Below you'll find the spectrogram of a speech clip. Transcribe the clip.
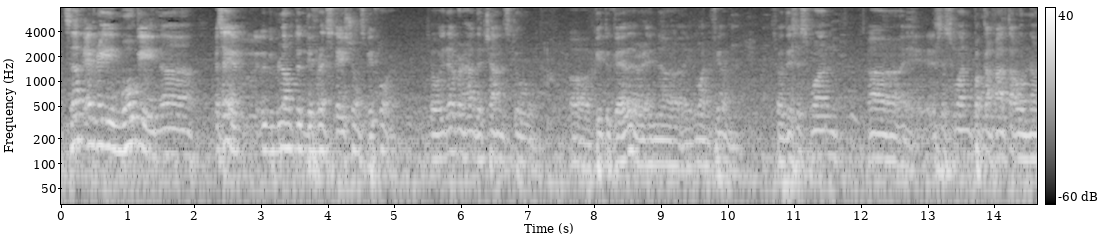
It's not every movie na, kasi we belong to different stations before. So we never had the chance to uh, be together in, uh, in one film. So this is one, uh, this is one pagkakataon na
